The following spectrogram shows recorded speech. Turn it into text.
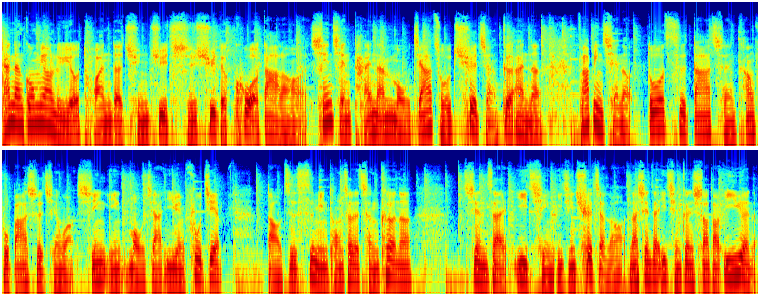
台南公庙旅游团的群聚持续的扩大了哦。先前台南某家族确诊个案呢，发病前呢多次搭乘康复巴士前往新营某家医院复健，导致四名同车的乘客呢现在疫情已经确诊了，那现在疫情更烧到医院了。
